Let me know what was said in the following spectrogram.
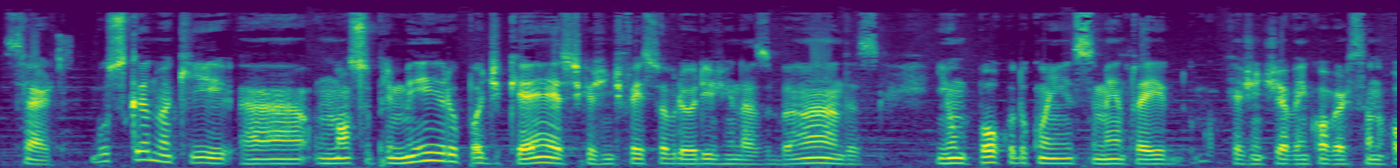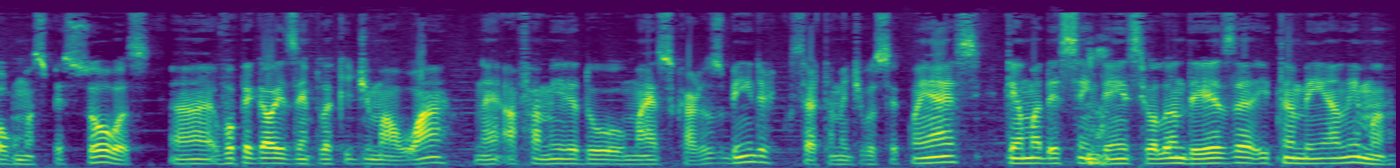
Certo. Buscando aqui uh, o nosso primeiro podcast que a gente fez sobre a origem das bandas e um pouco do conhecimento aí que a gente já vem conversando com algumas pessoas, uh, eu vou pegar o exemplo aqui de Mauá, né? A família do maestro Carlos Binder, que certamente você conhece, tem uma descendência holandesa e também alemã.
